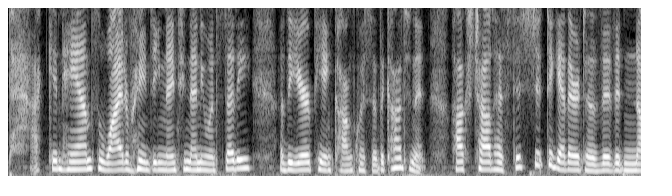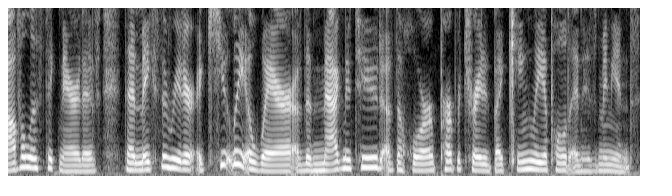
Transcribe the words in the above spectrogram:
Pakenham's wide ranging 1991 study of the European conquest of the continent. Hochschild has stitched it together into a vivid novelistic narrative that makes the reader acutely aware of the magnitude of the horror perpetrated by King Leopold and his minions.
